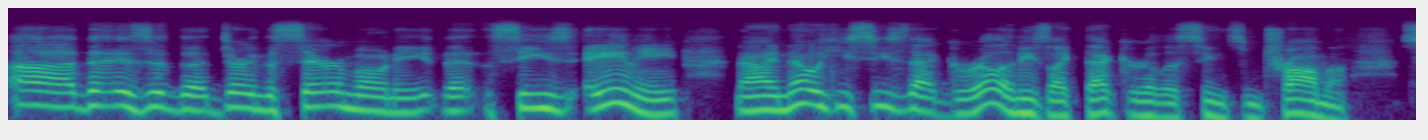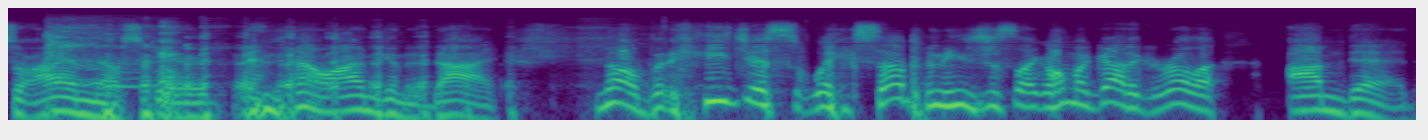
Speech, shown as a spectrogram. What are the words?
uh that is in the during the ceremony that sees Amy. Now I know he sees that gorilla and he's like, that gorilla's seen some trauma. So I am now scared and now I'm gonna die. No, but he just wakes up and he's just like, oh my god, a gorilla. I'm dead.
